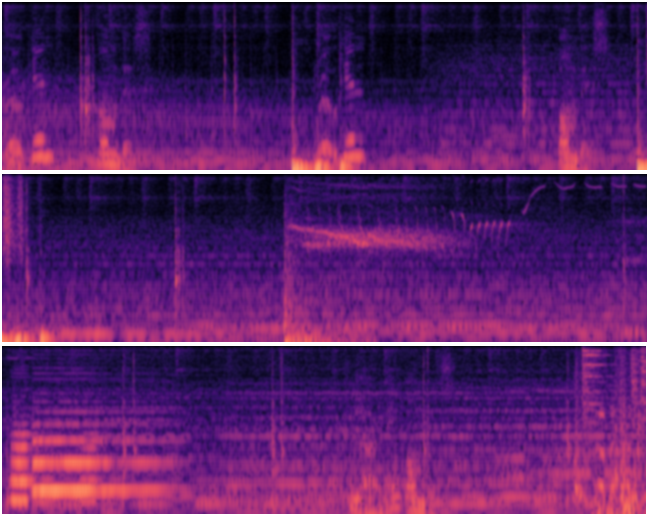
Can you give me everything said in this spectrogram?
Rogan? Ombis. Rogan? Bombis. Abadakis.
